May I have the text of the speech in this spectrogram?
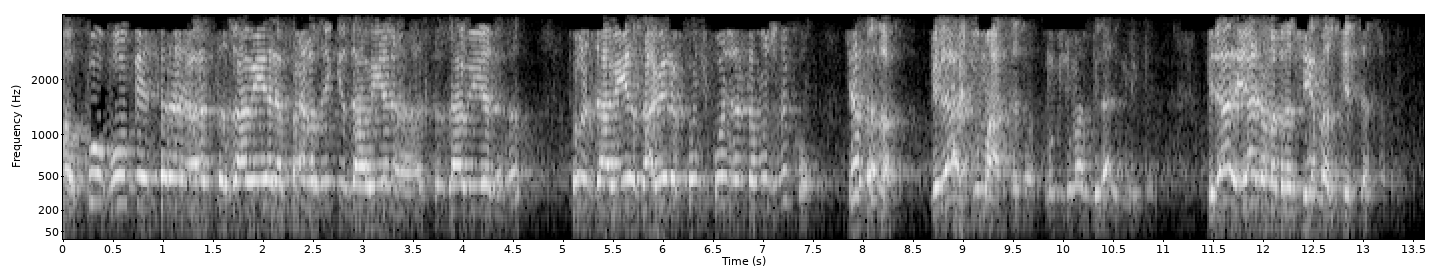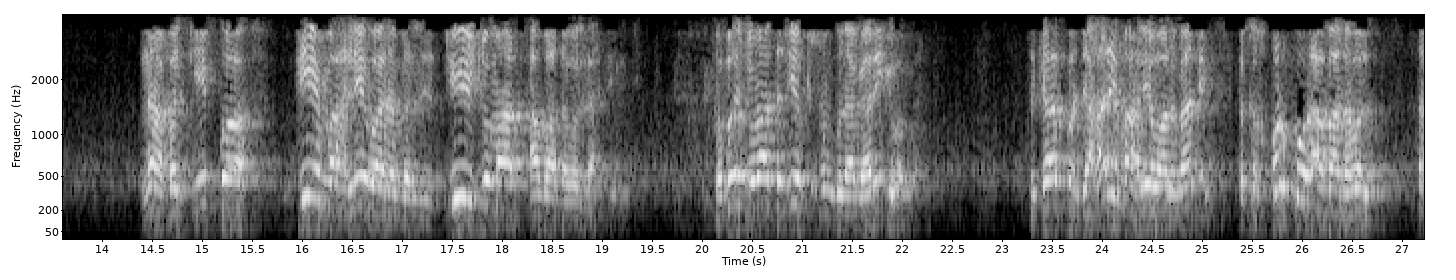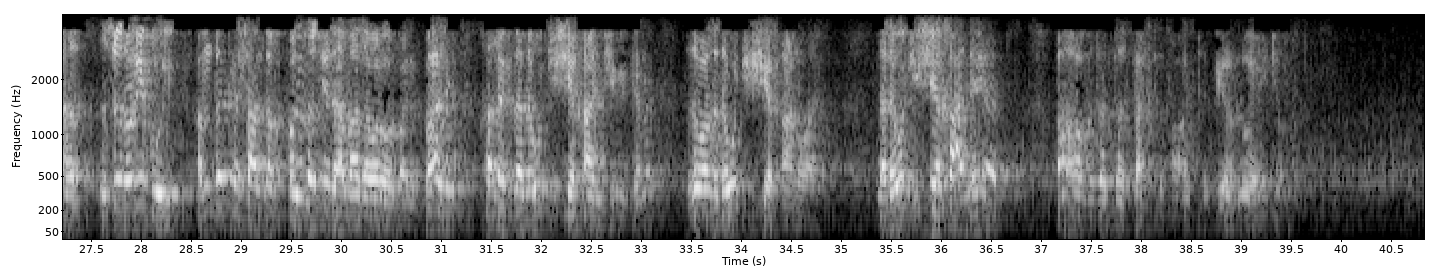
او کو بوګ دې سره التزاویه له فرض کې زاویه نه التزاویه نه ټول زاویه زاویه له کوم کوم ته موږ نه کوم چرته ده بلال جمعه ته موږ جمعه بلال نه کوو بلال یا د مدرسې مسجد ته نه بلکې په دې محلې باندې بل دې جماعت آباد ول لازم دي کبل جماعت ته دې قسم ګناګاری کې وکړه ځکه په جهاري محلې والو باندې په خپل کور آباد ول ضروری بولی هم د کشان د خپل مسجد آباد ول ور باندې بعض خلک د دوچ شیخان چې وکنه زه ول د دوچ شیخان وایم د دوچ شیخان نه او د تخت فعال کبیر لوی جماعت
